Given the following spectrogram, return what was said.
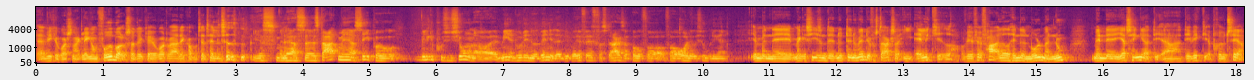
Ja, vi kan godt snakke længere om fodbold, så det kan jo godt være, at det kommer til at tage lidt tid. Yes, men lad os øh, starte med at se på, hvilke positioner øh, mener du, det er nødvendigt, at vi på FF forstærker sig på for, for at overleve i Superligaen? Jamen, øh, man kan sige sådan, det det er nødvendigt at forstærke sig i alle kæder, og VFF har allerede hentet en målmand nu, men øh, jeg tænker, at det er, det er vigtigt at prioritere.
